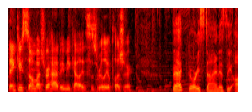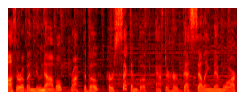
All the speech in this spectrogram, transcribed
Thank you so much for having me, Callie. This is really a pleasure. Beck Dorey Stein is the author of a new novel, Rock the Boat, her second book after her best selling memoir,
